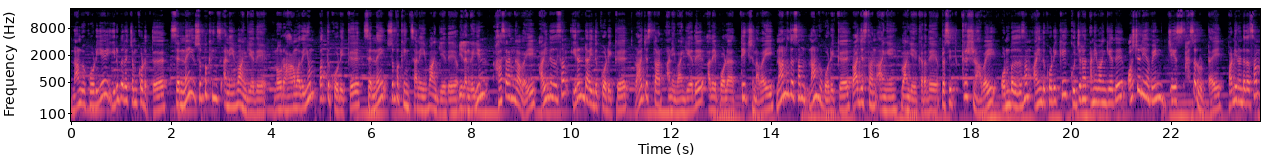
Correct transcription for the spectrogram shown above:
நான்கு கோடியே இருபது லட்சம் கொடுத்து சென்னை சூப்பர் கிங்ஸ் அணி வாங்கியது. நூறு அகமதையும் பத்து கோடிக்கு சென்னை சூப்பர் கிங்ஸ் அணி வாங்கியது. இலங்கையின் ஹசரங்காவை ஐந்து தசம் இரண்டு ஐந்து கோடிக்கு ராஜஸ்தான் அணி வாங்கியது. அதே போல தீக்ஷணவை நான்கு தசம் நான்கு கோடிக்கு ராஜஸ்தான் அணி வாங்கியிருக்கிறது. பிரசித் கிருஷ்ணாவை ஒன்பது தசம் ஐந்து கோடிக்கு குஜராத் அணி வாங்கியது. ஆஸ்திரேலியாவின் ஜேஸ் ஹசல்வுட்டை பன்னிரண்டு தசம்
